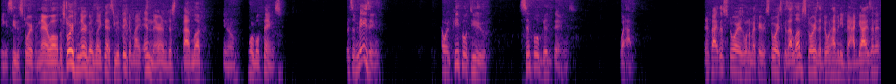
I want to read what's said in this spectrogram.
You can see the story from there. Well, the story from there goes like this. You would think it might end there and just bad luck, you know, horrible things. But it's amazing how when people do simple good things, what happens? And in fact, this story is one of my favorite stories because I love stories that don't have any bad guys in it.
